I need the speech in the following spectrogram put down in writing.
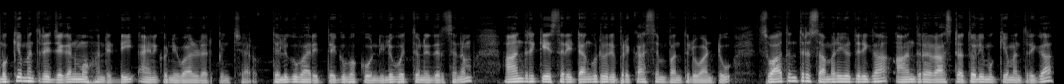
ముఖ్యమంత్రి జగన్మోహన్ రెడ్డి ఆయనకు నివాళులర్పించారు. తెలుగువారి తెగువకు నిలువెత్తు నిదర్శనం ఆంధ్రకేసరి టంగుటూరి ప్రకాశం పంతులు అంటూ స్వాతంత్ర సమరయోధుడిగా ఆంధ్ర రాష్ట్ర తొలి ముఖ్యమంత్రిగా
